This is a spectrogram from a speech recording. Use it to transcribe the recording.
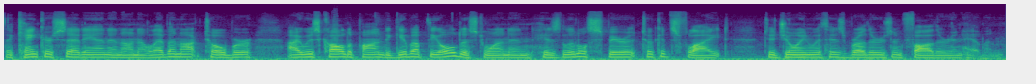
The canker set in, and on 11 October I was called upon to give up the oldest one, and his little spirit took its flight to join with his brothers and father in heaven.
